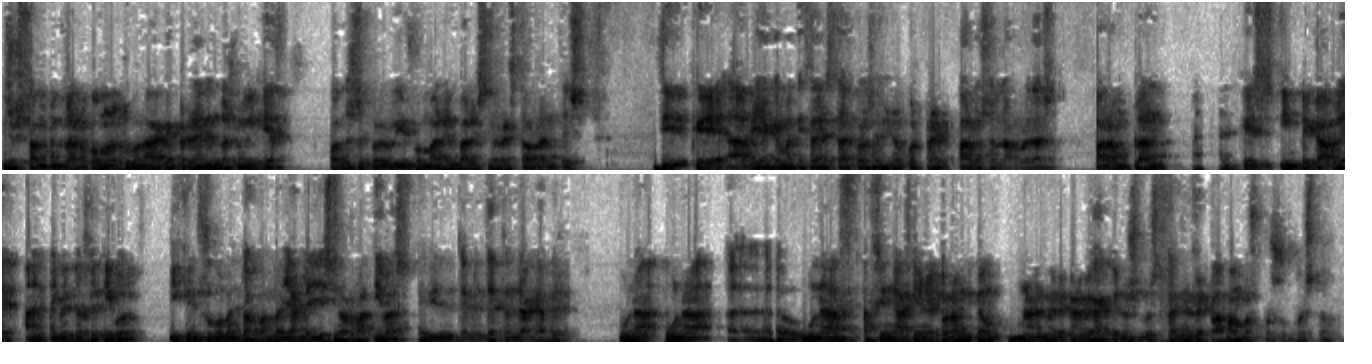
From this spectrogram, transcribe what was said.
Eso está muy claro, como no tuvo nada que perder en 2010 cuando se prohibió fumar en bares y restaurantes. Es decir, que habría que matizar estas cosas y no poner palos en las ruedas para un plan que es impecable a nivel de objetivos y que en su momento, cuando haya leyes y normativas, evidentemente tendrá que haber una, una, eh, asignación económica, una económica que nosotros también reclamamos, por supuesto.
